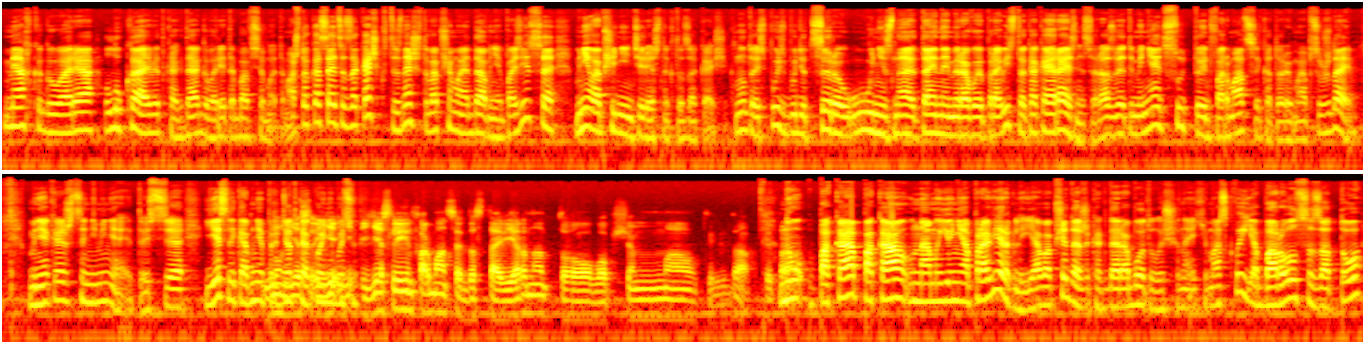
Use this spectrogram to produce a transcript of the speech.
мягко говоря, лукавит, когда говорит обо всем этом. А что касается заказчиков, ты знаешь, это вообще моя давняя позиция, позиция, мне вообще не интересно, кто заказчик. Ну, то есть пусть будет ЦРУ, не знаю, тайное мировое правительство, какая разница? Разве это меняет суть той информации, которую мы обсуждаем? Мне кажется, не меняет. То есть, э, если ко мне придет ну, какой-нибудь... Если информация достоверна, то, в общем, э, ты, да. Ты ну, пока, пока нам ее не опровергли. Я вообще даже, когда работал еще на Эхе Москвы, я боролся за то,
